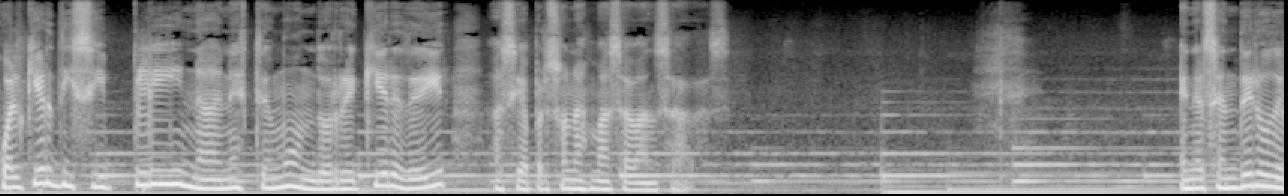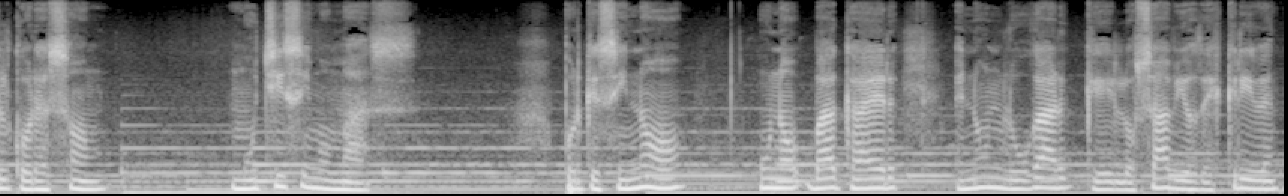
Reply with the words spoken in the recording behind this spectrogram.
Cualquier disciplina en este mundo requiere de ir hacia personas más avanzadas. En el sendero del corazón, muchísimo más, porque si no, uno va a caer en un lugar que los sabios describen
